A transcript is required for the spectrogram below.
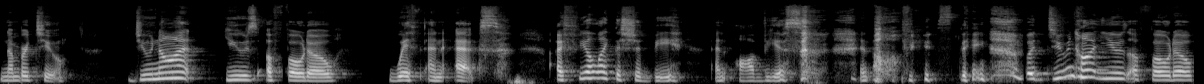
Number two, do not use a photo with an ex. I feel like this should be an obvious, an obvious thing, but do not use a photo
